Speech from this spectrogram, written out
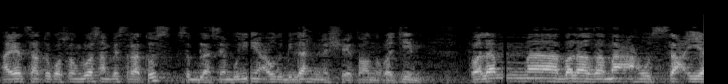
ayat 102 sampai 111 yang bunyinya a'udzubillahi minasyaitonir rajim. فلما بلغ معه السعي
